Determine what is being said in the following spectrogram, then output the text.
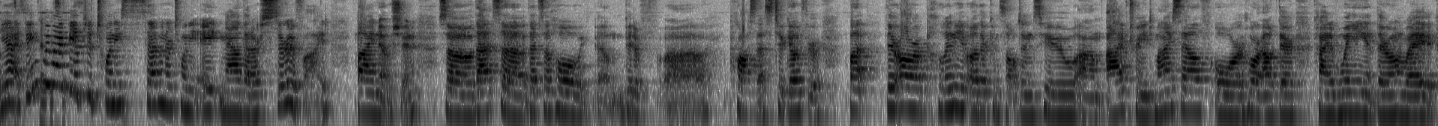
Yeah, I think 36. we might be up to 27 or 28 now that are certified by Notion. So that's a that's a whole um, bit of uh, process to go through. But there are plenty of other consultants who um, I've trained myself or who are out there kind of winging it their own way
